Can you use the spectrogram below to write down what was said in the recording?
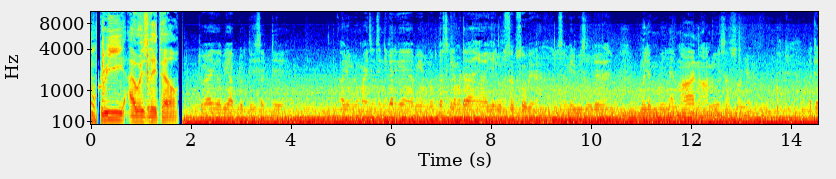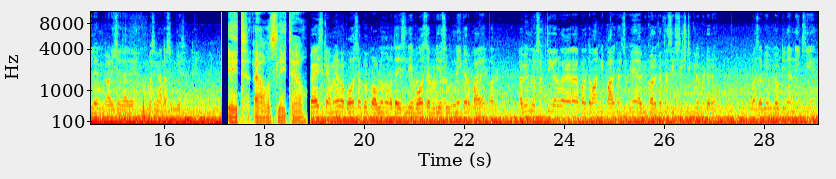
Three hours later. तो गाइस अभी आप लोग देख सकते हैं। अभी हम लोग माइथन से निकल गए हैं। अभी हम लोग 10 किलोमीटर आए हैं। ये लोग सब सो गए हैं। समीर भी सो गए हैं। मुजम्मिल अरमान आमिर सब सो गए हैं। अकेले हम गाड़ी चला रहे हैं। बस गाना सुनते सुनते Eight hours later. गाइस कैमरे में बहुत सा कोई प्रॉब्लम हो रहा था इसलिए बहुत सा वीडियो शूट नहीं कर पाए। और अभी हम लोग शक्तिगढ़ वगैरह बर्दमान भी पार कर चुके हैं। अभी कोलकाता सिर्फ़ सिक्सटी किलोमीटर है। बस अभी हम लोग डिनर नहीं किए। हैं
